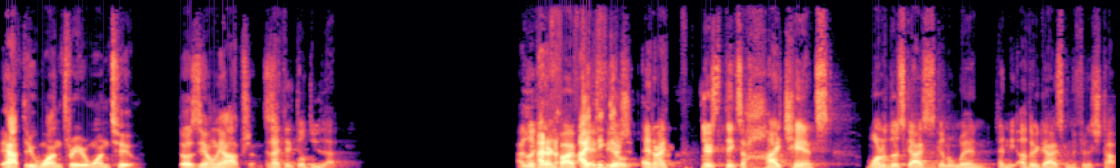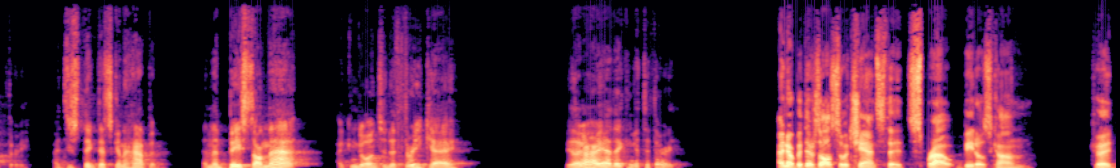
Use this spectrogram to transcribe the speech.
they have to do one three or one two those are the only options And I think they'll do that. I look at don't a know. 5K I think there's- field, and I there's thinks a high chance one of those guys is going to win, and the other guy's going to finish top three. I just think that's going to happen. And then based on that, I can go into the 3K, be like, all right, yeah, they can get to 30. i know but there's also a chance that sprout Beadlescomb could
